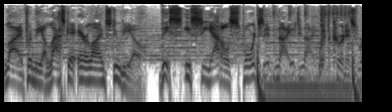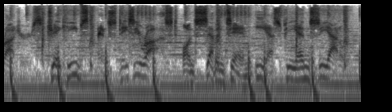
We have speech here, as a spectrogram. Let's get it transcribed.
Live from the Alaska Airlines studio, this is Seattle Sports at Night with Curtis Rogers, Jake Heaps, and Stacy Rost on E 710 ESPN Seattle.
